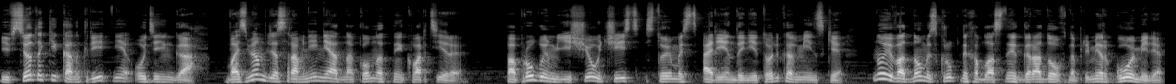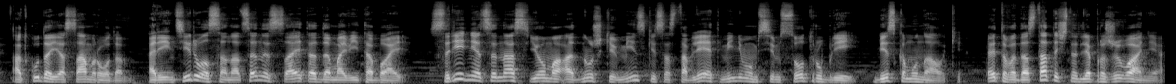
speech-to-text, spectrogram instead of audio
И все-таки конкретнее о деньгах. Возьмем для сравнения однокомнатные квартиры. Попробуем еще учесть стоимость аренды не только в Минске, но и в одном из крупных областных городов, например, Гомеле, откуда я сам родом. Ориентировался на цены с сайта Домовита Бай. Средняя цена съема однушки в Минске составляет минимум 700 рублей, без коммуналки. Этого достаточно для проживания.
